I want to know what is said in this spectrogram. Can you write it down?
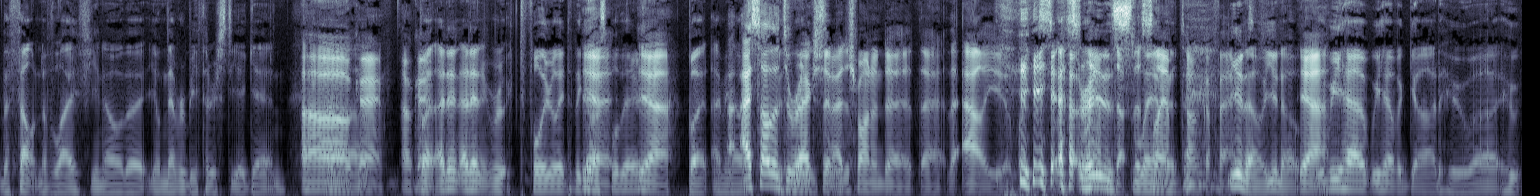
the fountain of life. You know that you'll never be thirsty again. Oh, uh, okay, okay. But I didn't I didn't re- fully relate to the yeah, gospel there. Yeah, But I mean, I, I saw the direction. to- I just wanted to, the the alley oop, like Yeah, the ready to dunk- slam the slam dunk effect. you know, you know. Yeah. We have we have a God who uh, who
